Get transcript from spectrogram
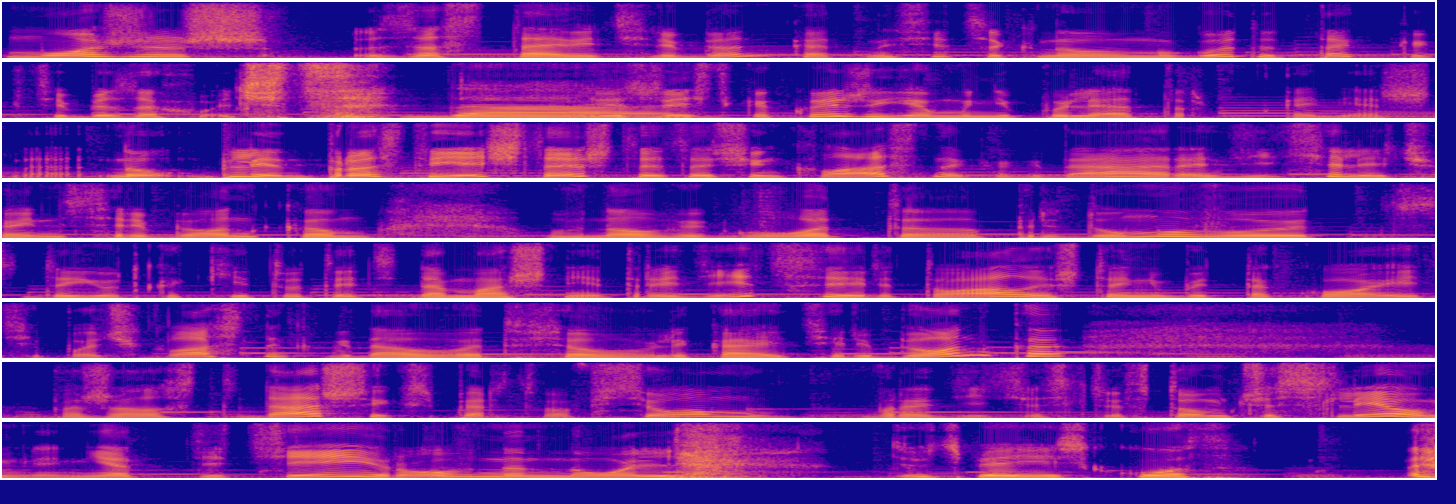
можешь заставить ребенка относиться к Новому году так, как тебе захочется. Да. И Жесть, какой же я манипулятор, конечно. Ну, блин, просто я считаю, что это очень классно, когда родители что-нибудь с ребенком в Новый год э, придумывают, создают какие-то вот эти домашние традиции, ритуалы, что-нибудь такое. И типа очень классно, когда вы в это все вовлекаете ребенка. Пожалуйста, Даша, эксперт во всем, в родительстве в том числе. У меня нет детей, ровно ноль. У тебя есть кот.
